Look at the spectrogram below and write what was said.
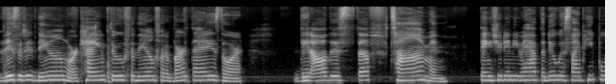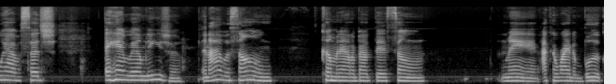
visited them or came through for them for the birthdays or did all this stuff time and things you didn't even have to do. It's like people have such they have amnesia. And I have a song coming out about that song. Man, I could write a book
